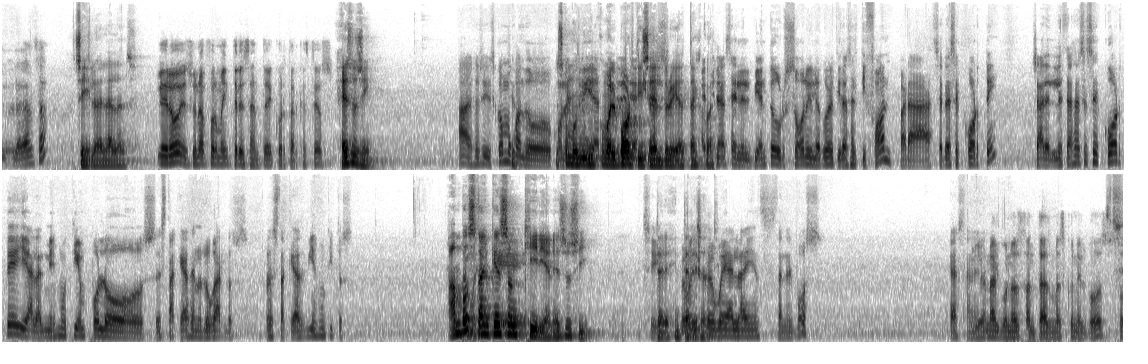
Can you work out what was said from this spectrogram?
¿Lo de la lanza? Sí, lo de la lanza. Pero es una forma interesante de cortar casteos. Eso sí. Ah, eso sí, es como cuando... Es como, un- druida como el le- le vórtice del druida, tal le cual. tiras el, el viento ursol y luego le tiras el tifón para hacer ese corte. O sea, le, le haces ese corte y al, al mismo tiempo los estaqueas en un lugar, los, los estaqueas bien juntitos. Ambos tanques son que- Kyrian, eso sí. Sí. Inter- Luego interesante. voy a Alliance, está en el boss. Ya está en el ¿Vieron algunos fantasmas con el boss? Sí.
